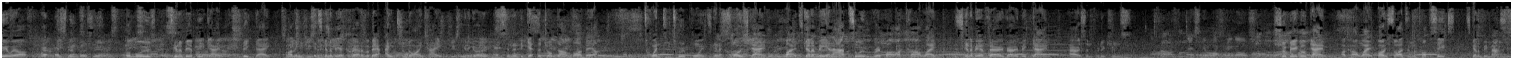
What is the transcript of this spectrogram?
here we are at Essendon versus the Blues. It's going to be a big game, big day. I think it's going to be a crowd of about 89k. We're going to go Essendon to get the job done by about 22 points in a close game, but it's going to be an absolute ripper. I can't wait. This is going to be a very, very big game. Harrison, predictions? Essendon by three goals. Should be a good game. I can't wait. Both sides in the top six. It's going to be massive.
